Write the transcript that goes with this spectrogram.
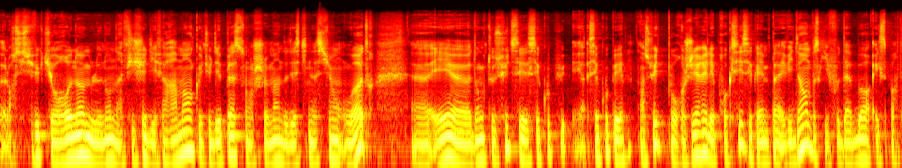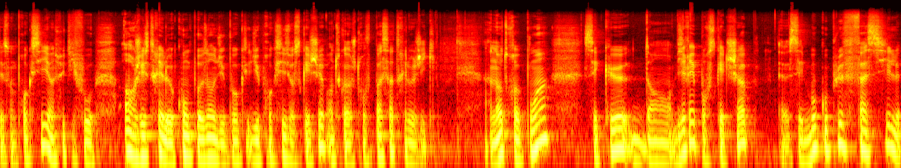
alors s'il suffit que tu renommes le nom d'un fichier différemment, que tu déplaces son chemin de destination ou autre, euh, et euh, donc tout de suite c'est coupé. Ensuite pour gérer les proxys c'est quand même pas évident parce qu'il faut d'abord exporter son proxy, ensuite il faut enregistrer le composant du, du proxy sur SketchUp. En tout cas je trouve pas ça très logique. Un autre point c'est que dans virer pour SketchUp c'est beaucoup plus facile,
